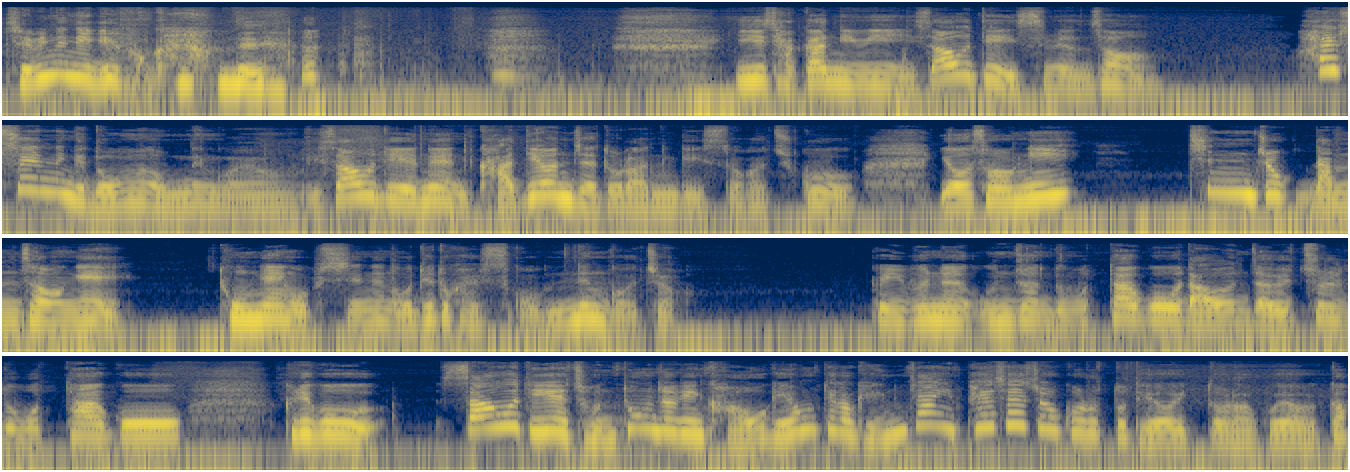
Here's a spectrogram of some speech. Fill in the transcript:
재밌는 얘기 해 볼까요? 네 이 작가님이 사우디에 있으면서 할 수 있는 게 너무 없는 거예요. 이 사우디에는 가디언 제도라는 게 있어가지고 여성이 친족 남성의 동행 없이는 어디도 갈 수가 없는 거죠. 그러니까 이분은 운전도 못하고 나 혼자 외출도 못하고 그리고 사우디의 전통적인 가옥의 형태가 굉장히 폐쇄적으로 또 되어 있더라고요. 그러니까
